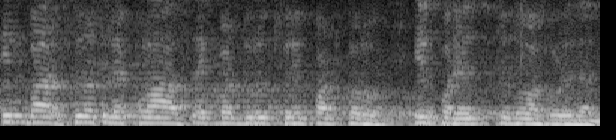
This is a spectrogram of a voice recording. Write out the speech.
তিনবার সুরাতুল এখলাস একবার শরীফ পাঠ করো এরপরে একটু দোয়া করে দেন।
